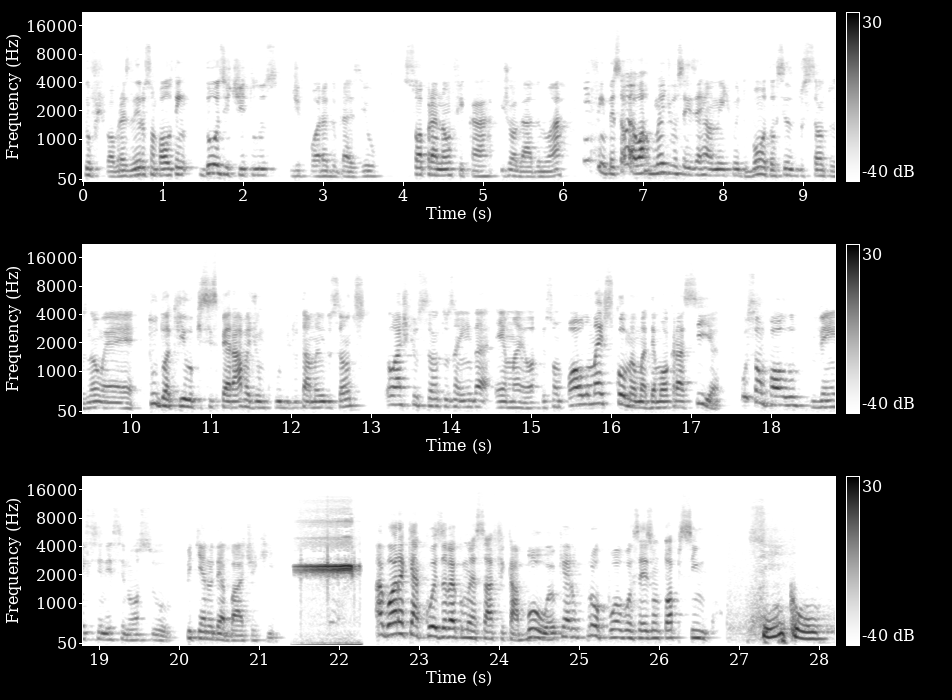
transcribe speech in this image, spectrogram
do futebol brasileiro. O São Paulo tem 12 títulos de fora do Brasil, só para não ficar jogado no ar. Enfim, pessoal, é, o argumento de vocês é realmente muito bom. A torcida do Santos não é tudo aquilo que se esperava de um clube do tamanho do Santos. Eu acho que o Santos ainda é maior que o São Paulo, mas como é uma democracia, o São Paulo vence nesse nosso pequeno debate aqui. Agora que a coisa vai começar a ficar boa, eu quero propor a vocês um top 5. 5.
